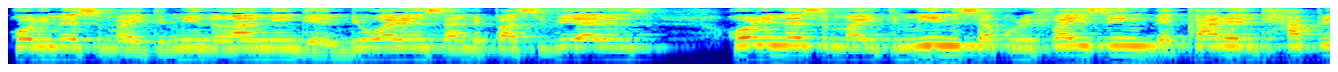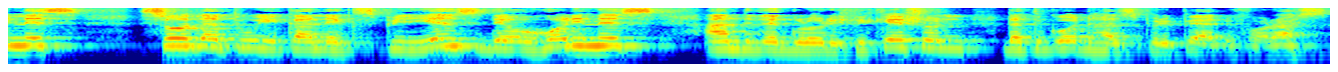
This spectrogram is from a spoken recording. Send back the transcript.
Holiness might mean learning endurance and perseverance. Holiness might mean sacrificing the current happiness so that we can experience the holiness and the glorification that God has prepared for us.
